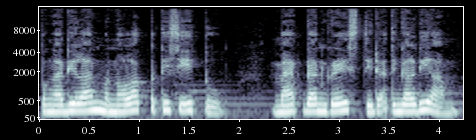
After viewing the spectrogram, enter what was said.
Pengadilan menolak petisi itu. Matt dan Grace tidak tinggal diam.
